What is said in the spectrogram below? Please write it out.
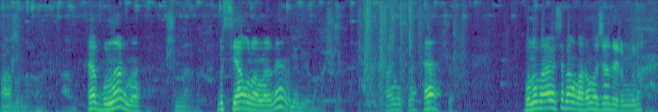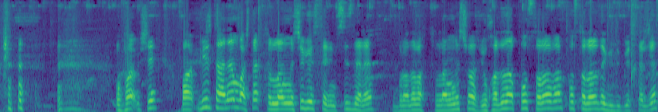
Abi burada. He bunlar mı? Şunlar bak. Bu siyah olanlar değil mi? Yemiyor baba şu. Hangisi lan? He. Bunu bana verse ben karamacar derim buna. Ufak bir şey. Bak bir tane en başta kırlangıçı göstereyim sizlere. Burada bak kırlangıç var. Yukarıda da postalar var. Postaları da gidip göstereceğiz.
